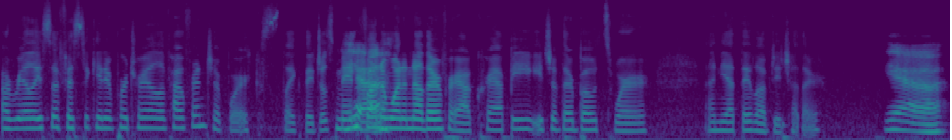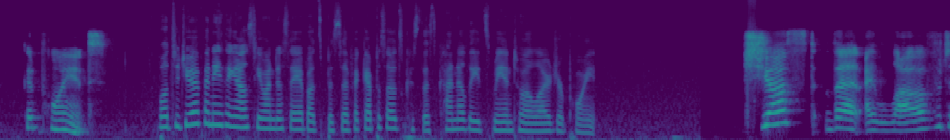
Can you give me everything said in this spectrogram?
a really sophisticated portrayal of how friendship works. Like, they just made Yeah. fun of one another for how crappy each of their boats were, and yet they loved each other. Yeah. Good point. Well, did you have anything else you wanted to say about specific episodes? Because this kind of leads me into a larger point. Just that I loved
